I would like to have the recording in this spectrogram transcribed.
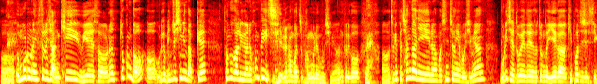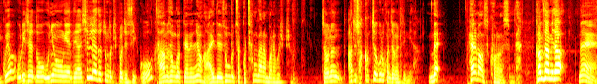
어, 음모론에 휩쓸리지 않기 위해서는 조금 더 어, 우리가 민주 시민답게 선거관리위원회 홈페이지를 한번 좀 방문해 보시면 그리고 네. 어, 투개표 참관인을 한번 신청해 보시면 우리 제도에 대해서 좀 더 이해가 깊어지실 수 있고요. 우리 제도 운용에 대한 신뢰도 좀 더 깊어질 수 있고 다음 선거 때는요 아이들 손 붙잡고 참관 한번 해보십시오. 저는 아주 적극적으로 권장을 드립니다. 네, 헬마우스 코너였습니다. 감사합니다. 네.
